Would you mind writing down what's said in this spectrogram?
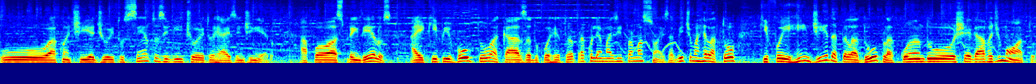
o, a quantia de 828 reais em dinheiro. Após prendê-los, a equipe voltou à casa do corretor para colher mais informações. A vítima relatou que foi rendida pela dupla quando chegava de moto.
